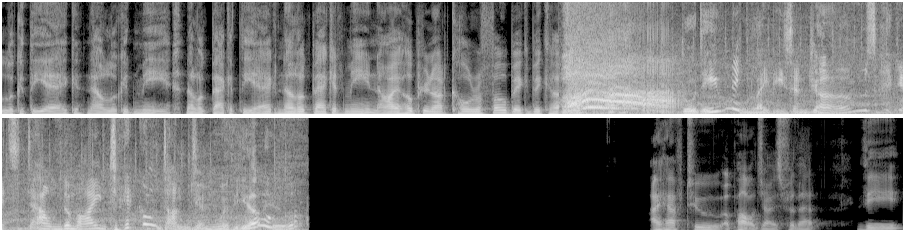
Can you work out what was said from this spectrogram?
Look at the egg, now look at me. Now look back at the egg, now look back at me. Now I hope you're not coulrophobic because- ah! Good evening, ladies and germs. It's down to my tickle dungeon with you. I have to apologize for that. The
